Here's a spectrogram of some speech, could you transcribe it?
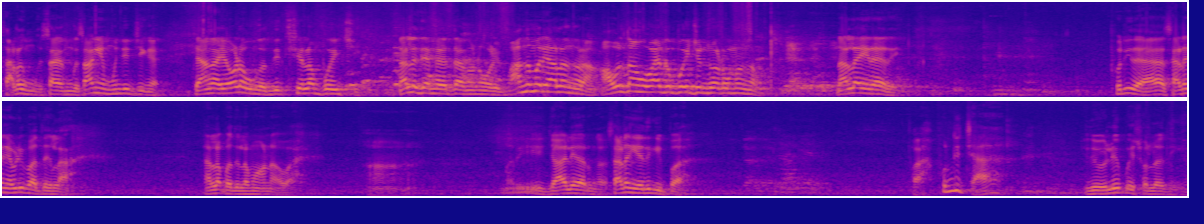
சடங்கு சா உங்கள் சாங்கியம் முடிஞ்சிச்சிங்க தேங்காயோட உங்கள் திச்செல்லாம் போயிடுச்சு. நல்ல தேங்காய் தாங்கன்னு ஓடி. அந்த மாதிரி ஆளுங்கிறான். அவள் தான் உங்கள் வாழ்க்கை போயிடுச்சுன்னு சொல்கிறோம்னுங்கிறான் நல்லா இறாரு. புரியுதா? சடங்கு எப்படி பார்த்துக்கலாம் நல்லா பார்த்துக்கலாமா அவனாவா ஆ மாதிரி ஜாலியாக இருங்க. சடங்கு எதுக்கு இப்போ? பா புரிஞ்சிச்சா? இது வெளியே போய் சொல்லாதீங்க.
